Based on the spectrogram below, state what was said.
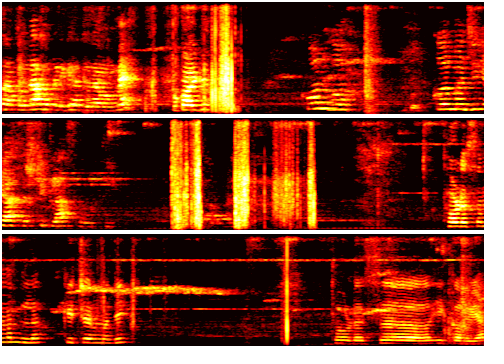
आपण गावाकडे घ्यायचं ना मम्मी. तू काय घेतलं कोण ग? कोण म्हणजे असं होती. थोडंसं म्हणलं किचनमध्ये थोडंसं हे करूया.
